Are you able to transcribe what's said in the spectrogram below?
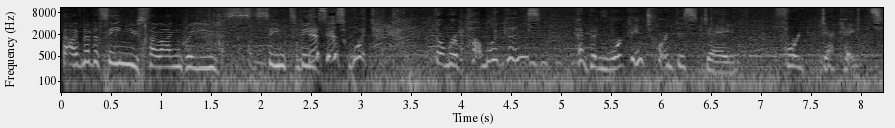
I've never seen you so angry. You seem to be. This is what the Republicans have been working toward this day for decades.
